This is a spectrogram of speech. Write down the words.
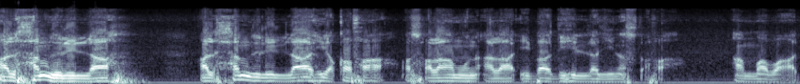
আলহামদুলিল্লাহ আলহামদুলিল্লাহ কফা ওসালামুন আলা ইবাদিহিল্লাজিন আস্তাফা আম্মাবাদ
